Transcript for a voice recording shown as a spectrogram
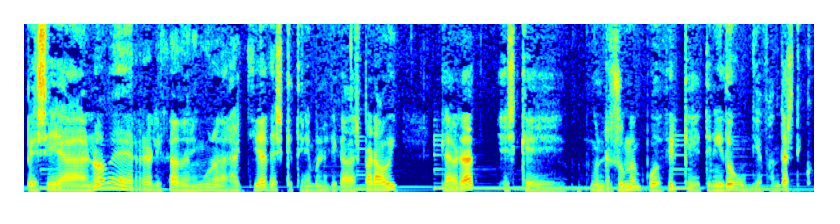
Pese a no haber realizado ninguna de las actividades que tenía planificadas para hoy, la verdad es que, en resumen, puedo decir que he tenido un día fantástico.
